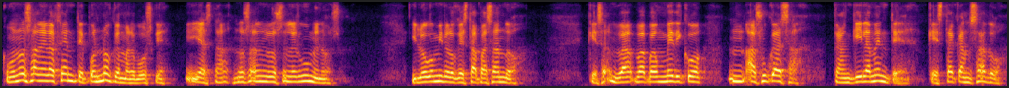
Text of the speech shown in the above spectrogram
Como no sale la gente, pues no quema el bosque y ya está, no salen los energúmenos. Y luego mira lo que está pasando, que va, va, un médico mm, a su casa tranquilamente, que está cansado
